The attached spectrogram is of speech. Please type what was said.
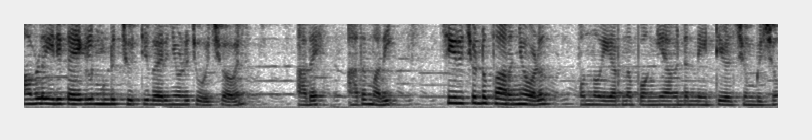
അവൾ ഇരു കൈകളും കൊണ്ട് ചുറ്റി വരിഞ്ഞോട് ചോദിച്ചു. അവൻ അതെ അത് മതി. ചിരിച്ചുകൊണ്ട് പറഞ്ഞു അവൾ ഒന്ന് ഉയർന്ന് പൊങ്ങി അവന്റെ നെറ്റിയിൽ ചുംബിച്ചു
